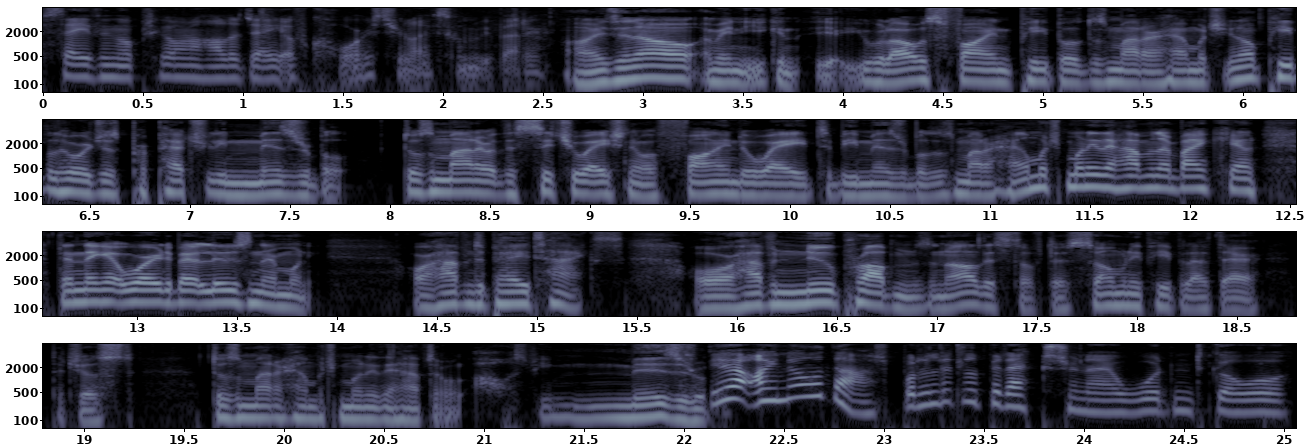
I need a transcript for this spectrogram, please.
saving up to go on a holiday, of course your life's going to be better. I don't know. I mean, you can you will always find people. Doesn't matter how much you know. People who are just perpetually miserable. Doesn't matter the situation. They will find a way to be miserable. Doesn't matter how much money they have in their bank account. Then they get worried about losing their money, or having to pay tax, or having new problems and all this stuff. There's so many people out there that just doesn't matter how much money they have. They will always be miserable. Yeah, I know that, but a little bit extra now wouldn't go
